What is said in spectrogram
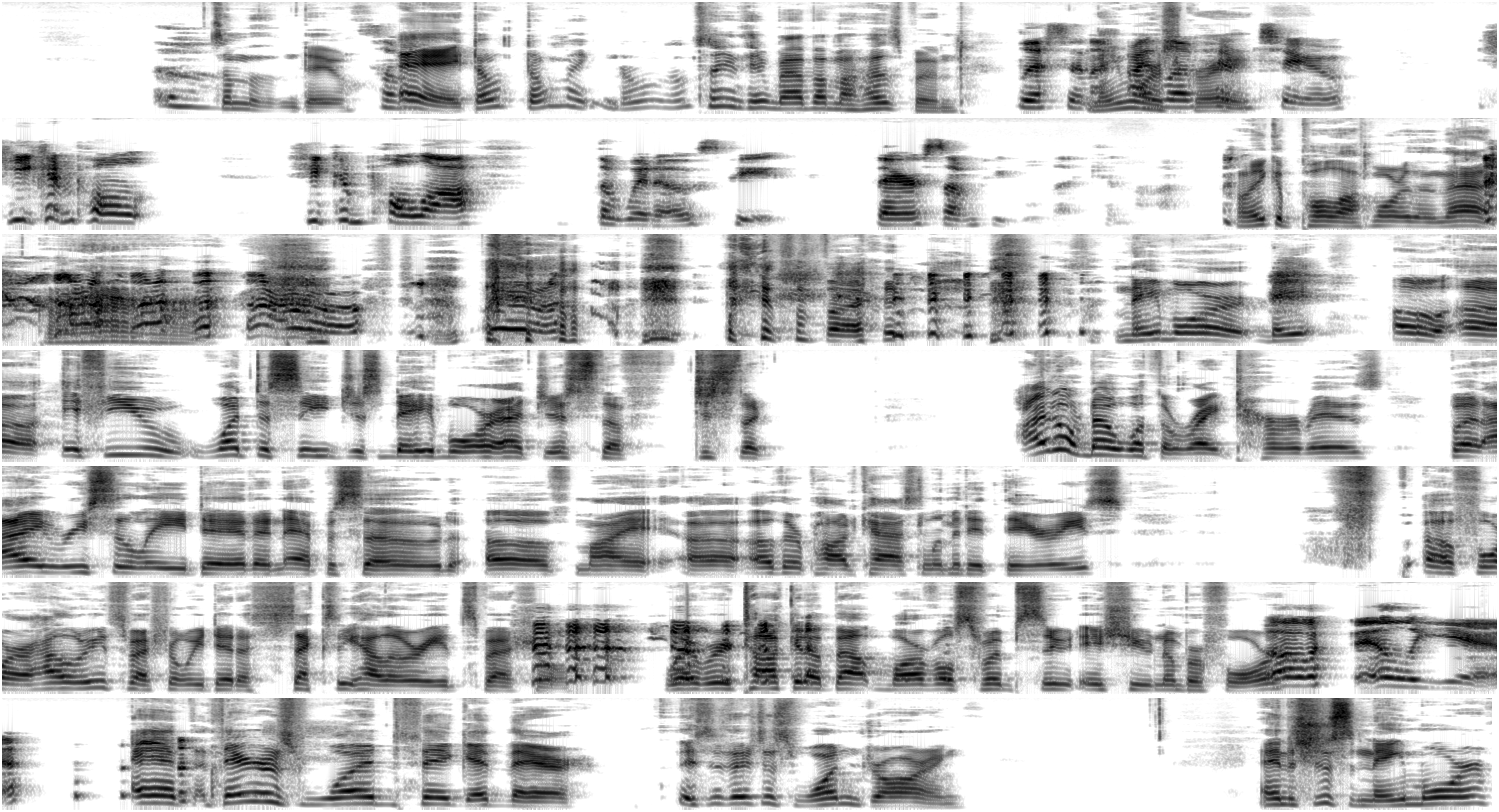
Some of them do. Some- Hey, don't don't make don't, don't say anything bad about my husband. Listen, I- I Namor's love him too. He can pull. He can pull off the widow's peak. There are some people that cannot. Well, he could pull off more than that. but Namor, Na- oh, uh, if you want to see just Namor at just the just the, I don't know what the right term is, but I recently did an episode of my uh, other podcast, Limited Theories. Uh, for our Halloween special, we did a sexy Halloween special where we are talking about Marvel swimsuit issue number four. oh hell yeah! And there's one thing in there. Is there's just one drawing, and it's just Namor,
